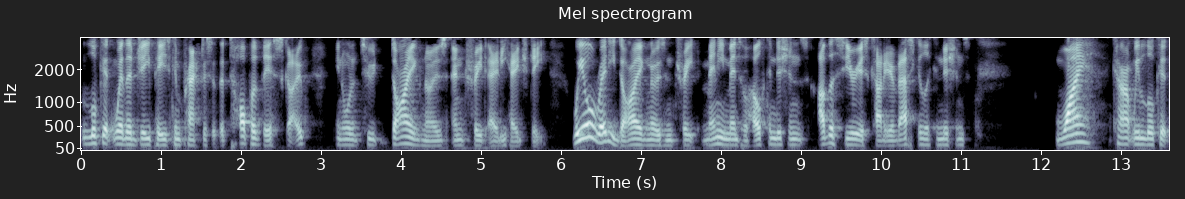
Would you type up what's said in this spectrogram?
look at whether GPs can practice at the top of their scope in order to diagnose and treat ADHD. We already diagnose and treat many mental health conditions, other serious cardiovascular conditions. Why can't we look at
